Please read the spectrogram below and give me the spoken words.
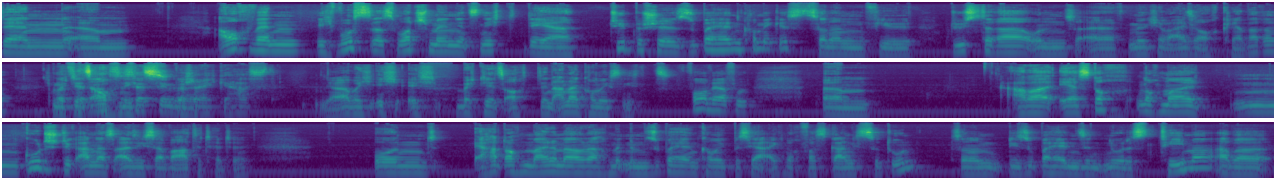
Denn ähm, auch wenn ich wusste, dass Watchmen jetzt nicht der typische Superhelden-Comic ist, sondern viel düsterer und äh, möglicherweise auch cleverer. Ich möchte jetzt auch nicht. äh, wahrscheinlich gehasst. Ja, aber ich, ich, ich möchte jetzt auch den anderen Comics nichts vorwerfen. Ähm, aber er ist doch nochmal ein gutes Stück anders, als ich es erwartet hätte. Und er hat auch meiner Meinung nach mit einem Superhelden-Comic bisher eigentlich noch fast gar nichts zu tun, sondern die Superhelden sind nur das Thema, aber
